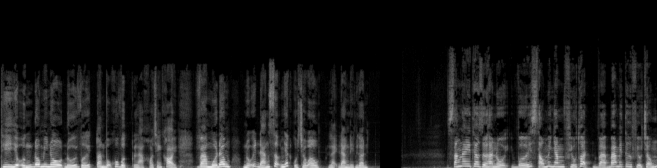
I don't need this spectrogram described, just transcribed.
thì hiệu ứng domino đối với toàn bộ khu vực là khó tránh khỏi và mùa đông, nỗi đáng sợ nhất của châu Âu lại đang đến gần. Sáng nay theo giờ Hà Nội với 65 phiếu thuận và 34 phiếu chống,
